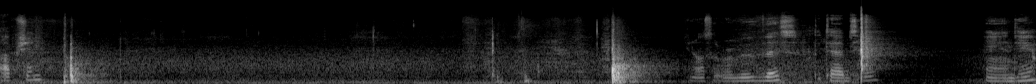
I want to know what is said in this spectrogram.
option. You can also remove this, the tabs here and here.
